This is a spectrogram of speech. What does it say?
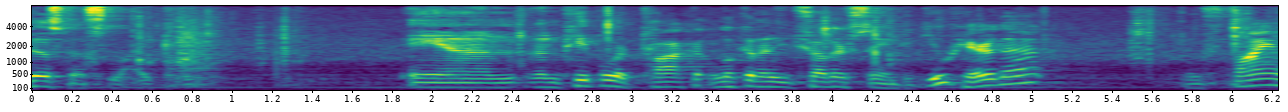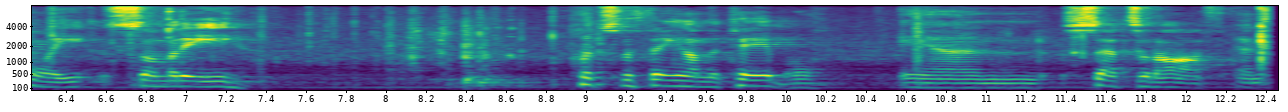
businesslike. And then people are talking, looking at each other, saying, Did you hear that? And finally, somebody puts the thing on the table and sets it off, and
